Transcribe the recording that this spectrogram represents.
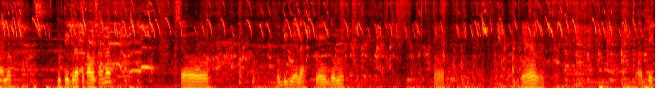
ano Integra 2000 na. So tubig nila may dumi. Oh. Yan. Matik.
